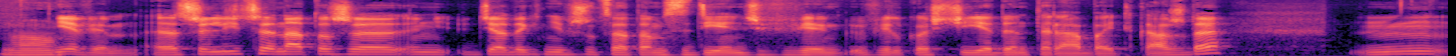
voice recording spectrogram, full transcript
No. Nie wiem. Znaczy liczę na to, że dziadek nie wrzuca tam zdjęć w wie- wielkości 1 terabajt każde. Mm,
